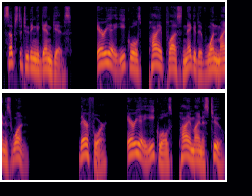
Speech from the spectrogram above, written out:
Substituting again gives area equals pi plus negative 1 minus 1. Therefore, area equals pi minus 2.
